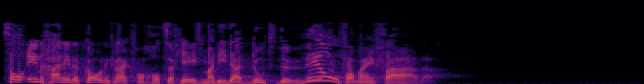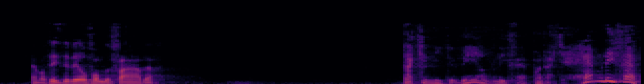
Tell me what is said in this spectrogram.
zal ingaan in het koninkrijk van God, zegt Jezus, maar die daar doet de wil van mijn Vader. En wat is de wil van de Vader? Dat je niet de wereld lief hebt, maar dat je Hem lief hebt.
